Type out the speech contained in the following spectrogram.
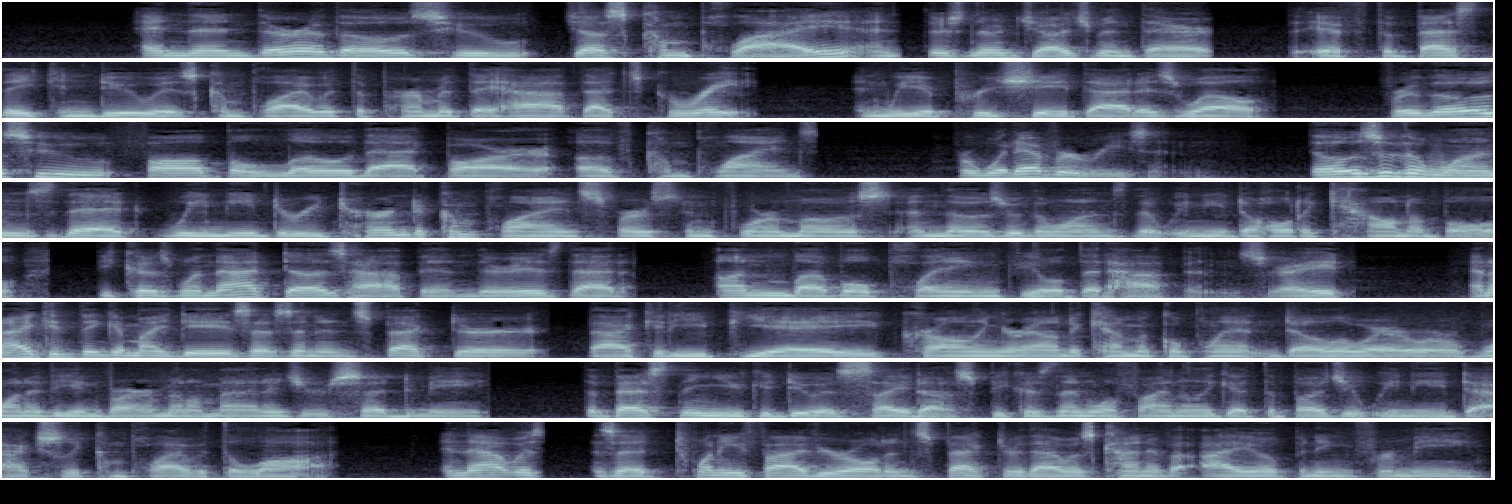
And then there are those who just comply, and there's no judgment there. If the best they can do is comply with the permit they have, that's great. And we appreciate that as well. For those who fall below that bar of compliance, for whatever reason, those are the ones that we need to return to compliance first and foremost, and those are the ones that we need to hold accountable because when that does happen, there is that unlevel playing field that happens, right? And I can think of my days as an inspector back at EPA, crawling around a chemical plant in Delaware, where one of the environmental managers said to me, The best thing you could do is cite us because then we'll finally get the budget we need to actually comply with the law. And that was, as a 25 year old inspector, that was kind of eye opening for me.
